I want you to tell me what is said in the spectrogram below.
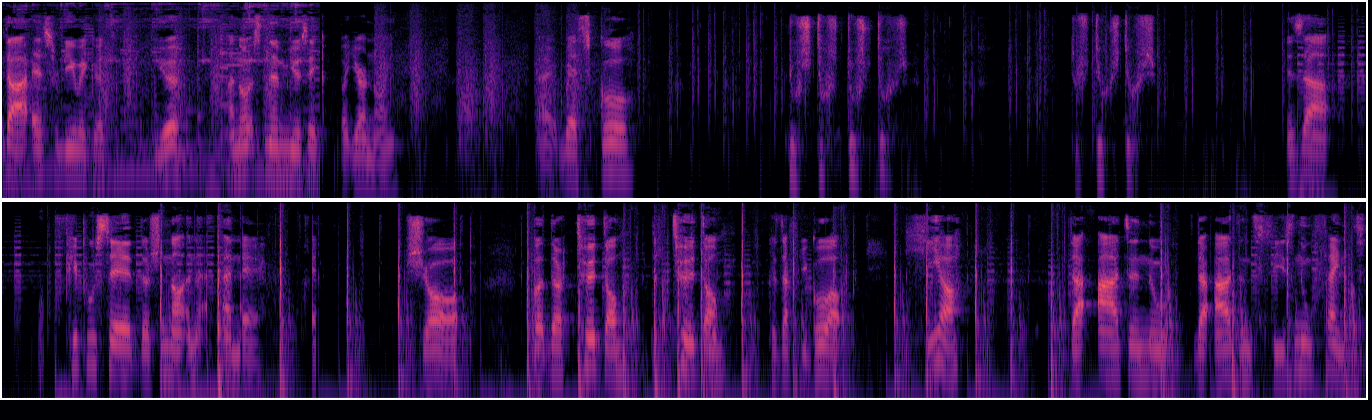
that is really good. Yeah. I know it's new music, but you're annoying. Alright, let's go. Douche, douche, douche, douche. Douche, douche, douche. Is that people say there's nothing in the shop, but they're too dumb. They're too dumb. Because if you go up here, they're adding no, they're adding seasonal things.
